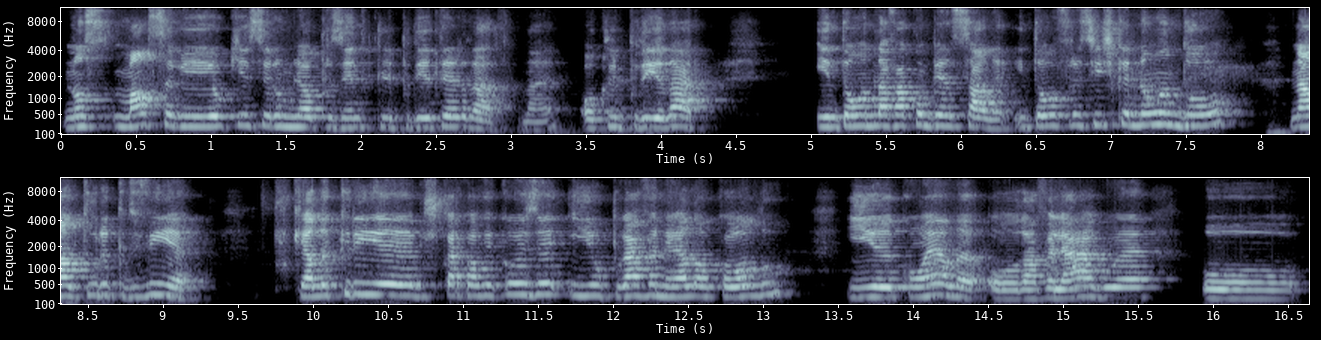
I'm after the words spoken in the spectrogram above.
Não, mal sabia eu que ia ser o melhor presente que lhe podia ter dado, não é? Ou que lhe podia dar. Então andava a compensá-la. Então a Francisca não andou na altura que devia, porque ela queria buscar qualquer coisa e eu pegava nela ao colo, ia com ela, ou dava-lhe água, ou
